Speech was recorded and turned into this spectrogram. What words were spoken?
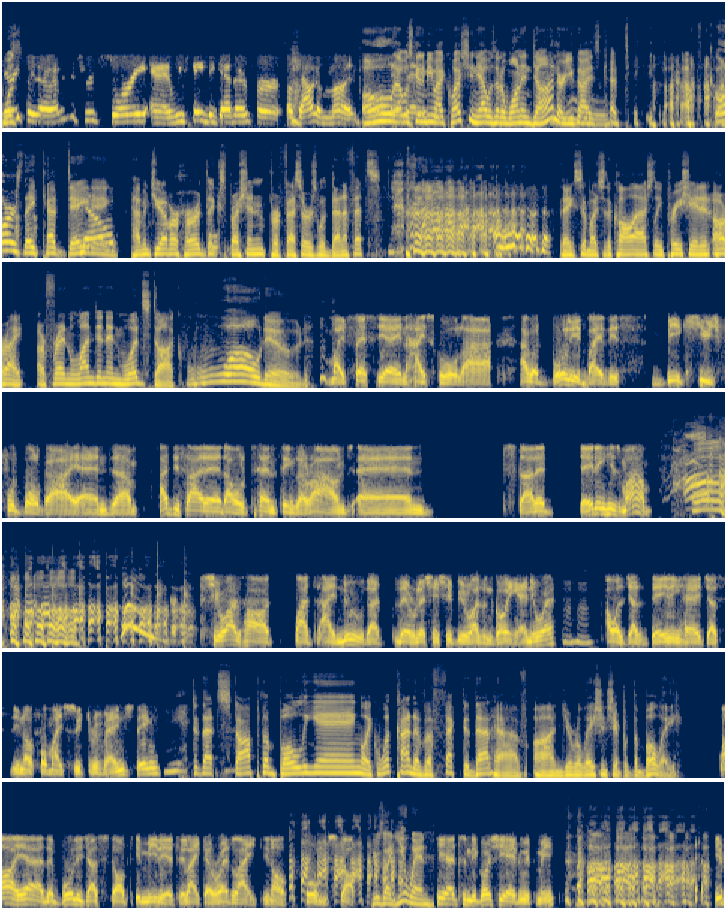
Was- Seriously though, that was a true story, and we stayed together for about a month. Oh, that was going to be my question. Yeah, was it a one and done, or you guys kept dating? of course, they kept dating. No. Haven't you ever heard the expression professors with benefits? Thanks so much for the call, Ashley. Appreciate it. All right. Our friend London in Woodstock. Whoa, dude. my first year in high school, uh, I got bullied by this big, huge football guy, and um, I decided I will turn things around and started dating his mom. She was hot, but I knew that the relationship it wasn't going anywhere. I was just dating her, just you know, for my sweet revenge thing. Did that stop the bullying? Like, what kind of effect did that have on your relationship with the bully? Oh yeah, the bully just stopped immediately, like a red light. You know, boom, stop. He was like, "You win." He had to negotiate with me. if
